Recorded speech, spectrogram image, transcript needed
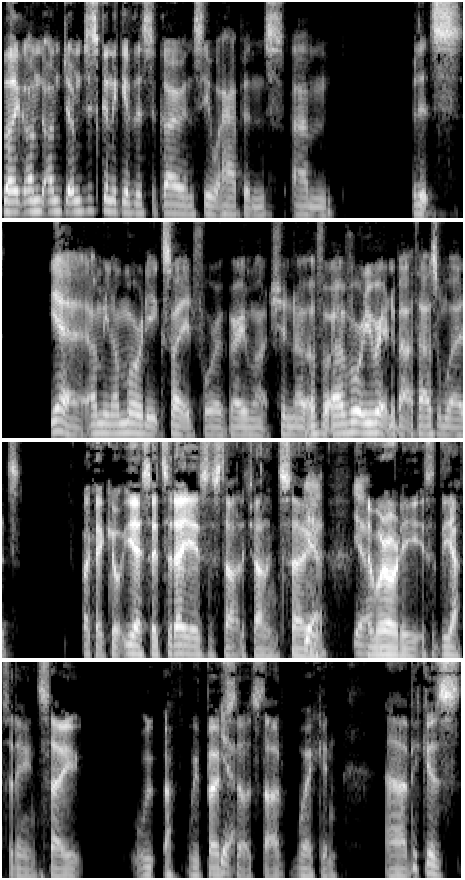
like I'm I'm I'm just going to give this a go and see what happens. Um but it's yeah, I mean I'm already excited for it very much and I've I've already written about a thousand words. Okay, cool. Yeah, so today is the start of the challenge. So Yeah, yeah. and we're already it's the afternoon. So we we've both Yeah. sort of started working uh, because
